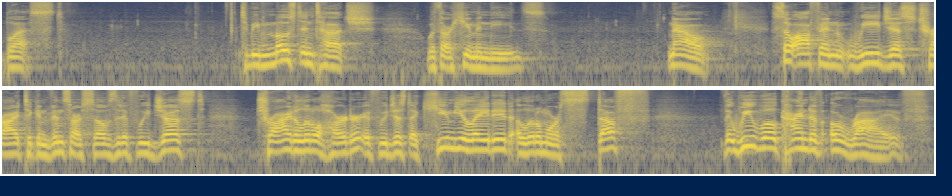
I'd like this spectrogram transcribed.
blessed to be most in touch with our human needs. Now, so often we just try to convince ourselves that if we just tried a little harder, if we just accumulated a little more stuff, that we will kind of arrive,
